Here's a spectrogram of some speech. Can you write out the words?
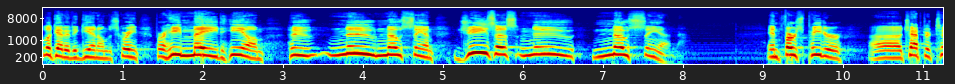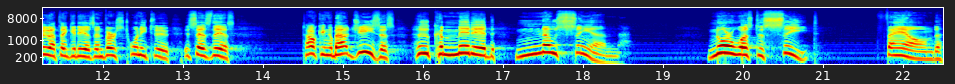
Look at it again on the screen. For he made him who knew no sin. Jesus knew no sin. In 1 Peter uh, chapter 2, I think it is, in verse 22, it says this talking about Jesus, who committed no sin, nor was deceit found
